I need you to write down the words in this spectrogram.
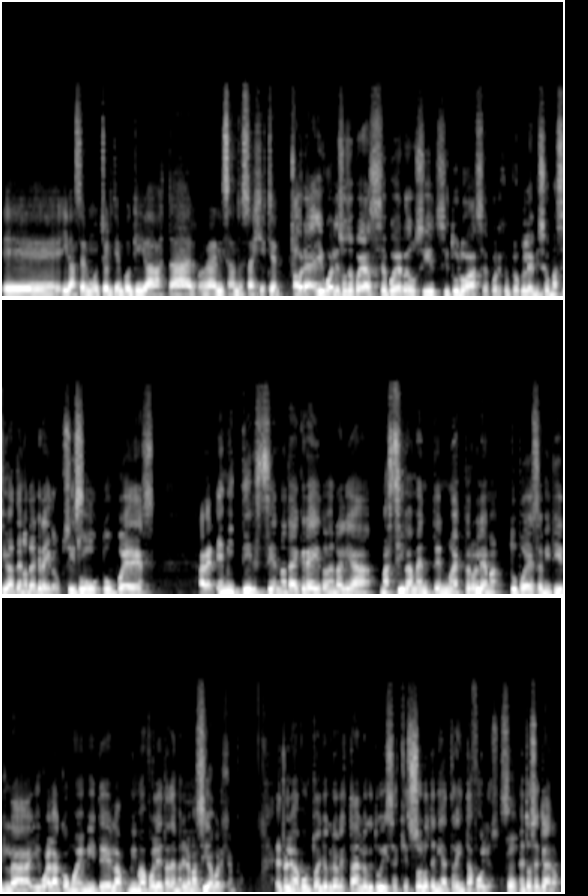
eh, iba a ser mucho el tiempo que iba a gastar realizando esa gestión. Ahora, igual eso se puede, se puede reducir si tú lo haces, por ejemplo, con la emisión masiva de nota de crédito. Si tú, tú puedes, a ver, emitir 100 notas de crédito en realidad masivamente no es problema. Tú puedes emitirla igual a como emite las mismas boletas de manera masiva, por ejemplo. El problema puntual yo creo que está en lo que tú dices, que solo tenía 30 folios. Sí. Entonces, claro,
